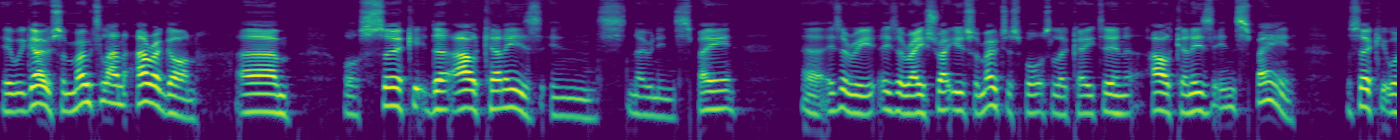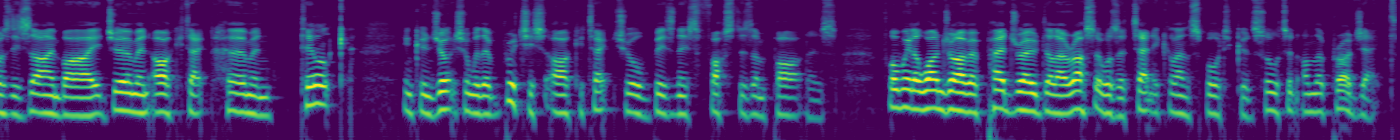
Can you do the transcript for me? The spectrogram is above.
here we go. So Motorland Aragon. Um, or Circuit de Alcañiz, in, known in Spain, uh, is, a re, is a racetrack used for motorsports located in Alcañiz in Spain. The circuit was designed by German architect Hermann Tilke in conjunction with a British architectural business Fosters and Partners. Formula One driver Pedro de la Rosa was a technical and sporting consultant on the project.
